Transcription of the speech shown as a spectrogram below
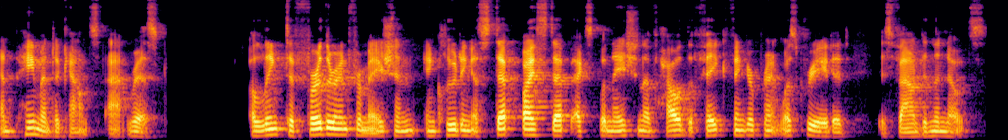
and payment accounts at risk. A link to further information, including a step by step explanation of how the fake fingerprint was created, is found in the notes.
